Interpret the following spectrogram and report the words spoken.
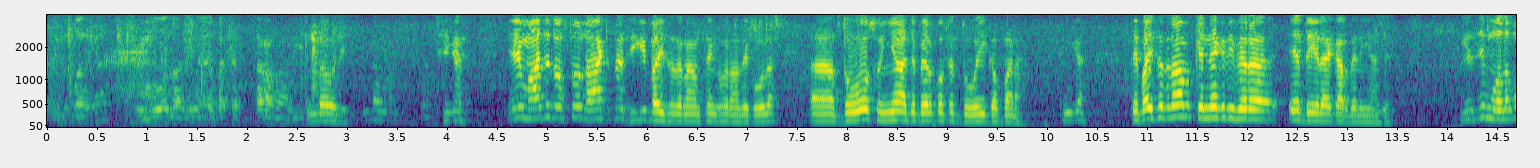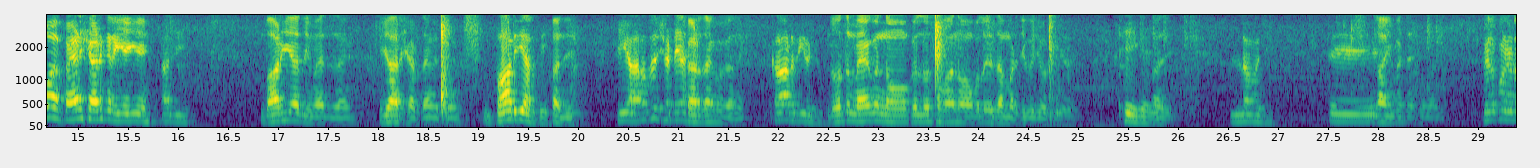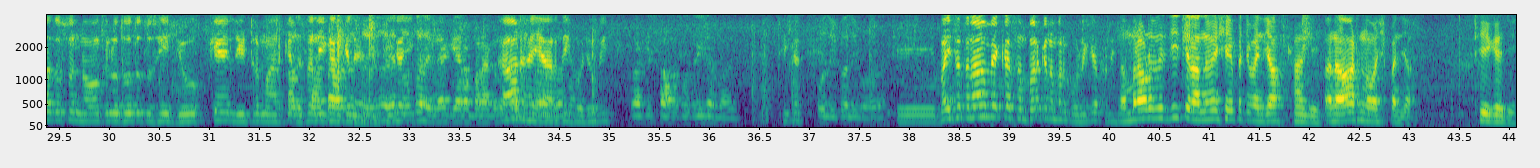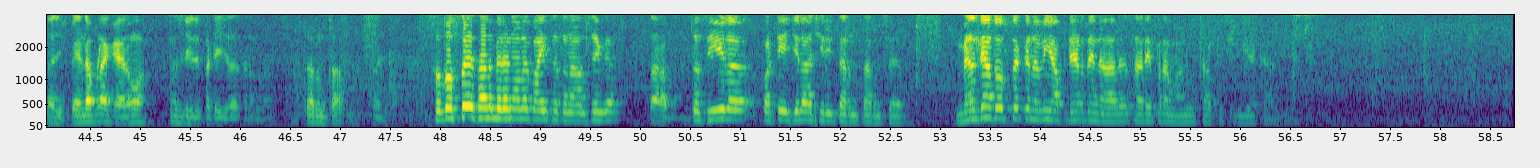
ਇਹਨੂੰ ਬੰਦ ਕਰ ਉਹ ਲਾ ਲਓ ਜੀ। ਠੀਕ ਆ ਇਹ ਮੱਝ ਦੋਸਤੋ ਲਾਸਟ ਤੇ ਸੀਗੀ ਬਾਈ ਸਤਨਾਮ ਸਿੰਘ ਹੋਰਾਂ ਦੇ ਕੋਲ। ਅਹ ਦੋ ਸੂਈਆਂ ਅੱਜ ਬਿਲਕੁਲ ਤੇ ਦੋ ਹੀ ਗੱਬਣ ਠੀਕ ਆ ਤੇ ਬਾਈ ਸਤਨਾਮ ਕਿੰਨੇ ਕੁ ਦੀ ਫਿਰ ਇਹ ਦੇ ਲੈ ਕਰ ਦੇਣੀ ਅੱਜ? ਵੀਰ ਜੀ ਮੁੱਲ ਭਾਵੇਂ 65 ਛੱਡ ਕਰੀ ਜਾਈਏ। ਹਾਂਜੀ। 62000 ਦੀ ਮੈਂ ਦੇ ਦਾਂਗੇ। ਹਜ਼ਾਰ ਛੱਡ ਦਾਂਗੇ ਤੂੰ 62000 ਦੀ? ਹਾਂਜੀ। ਹਜ਼ਾਰ ਤੋਂ ਛੱਡਿਆ। ਛੱਡ ਦਾਂ ਕੋਈ ਗੱਲ ਨਹੀਂ। ਕਾਰਡ ਦੀ ਹੋ ਜੂ। ਦੁੱਧ ਮੈਂ ਕੋਈ 9 ਕਿਲੋ ਸਵਾ 9 ਕਿਲੋ ਇਦਾਂ ਮਰਜ਼ੀ ਕੋਈ ਜਾਵੇ ਠੀਕ ਹੈ ਜੀ। ਹਾਂਜੀ। ਲਓ ਜੀ। ਤੇ ਲਾਈ ਬੱਚਾ ਤੂੰ ਬਿਲਕੁਲ ਜਿਹੜਾ ਦੋਸਤੋ 9 ਕਿਲੋ ਦੁੱਧ ਤੁਸੀਂ ਜੋਕ ਕੇ ਲੀਟਰ ਮਾਰ ਕੇ ਤਸੱਲੀ ਕਰਕੇ ਲੈ ਠੀਕ ਹੈ ਜੀ ਦੁੱਧ ਲੈਣਾ 11 12 ਕਿਲੋ 61000 ਦੀ ਹੋ ਜੂਗੀ। ਬਾਕੀ ਸਾਫ਼ ਸੁਥਰੀ ਕਰਵਾਂਗੇ ਠੀਕ ਹੈ। ਪੋਲੀ ਪੋਲੀ ਬਹੁਤ ਆ। ਤੇ ਬਾਈ ਸਤਨਾਮ ਇੱਕ ਸੰਪਰਕ ਨੰਬਰ ਬੋਲ ਗਿਆ ਆਪਣੇ। ਨੰਬਰ ਆਉਣਾ ਵੀਰ ਜੀ 94655 ਹਾਂਜੀ। 59956 ਠੀਕ ਹੈ ਜੀ। ਹਾਂਜੀ ਪਿੰਡ ਆਪਣਾ ਕਹਿ ਰਹਾ ਤਹਿਸੀਲ ਪੱਟੀ ਜ਼ਿਲ੍ਹਾ ਤਰਨਤਾਰਨ। ਤਰਨਤਾਰਨ। ਹਾਂਜੀ। ਸੋ ਦੋਸਤੋ ਇਹ ਸਨ ਮੇਰੇ ਨਾਲ ਬਾਈ ਸਤਨਾਮ ਸਿੰਘ ਤਹਿਸੀਲ ਪੱਟੀ ਜ਼ਿਲ੍ਹਾ ਸ਼੍ਰੀ ਤਰਨਤਾਰਨ ਸਾਹਿਬ। ਮਿਲਦੇ ਹਾਂ ਦੋਸਤੋ ਇੱਕ ਨਵੀਂ ਅਪਡੇਟ ਦੇ ਨਾਲ ਸਾਰੇ ਭਰਾਵਾਂ ਨੂੰ ਸਤਿ ਸ਼੍ਰੀ ਅਕਾਲ ਜੀ।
